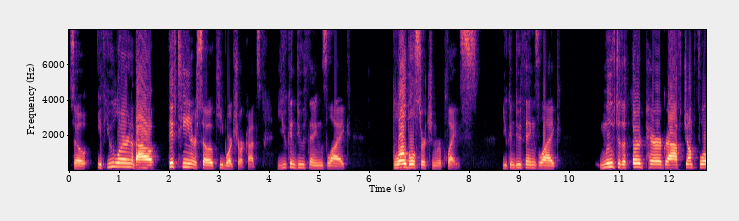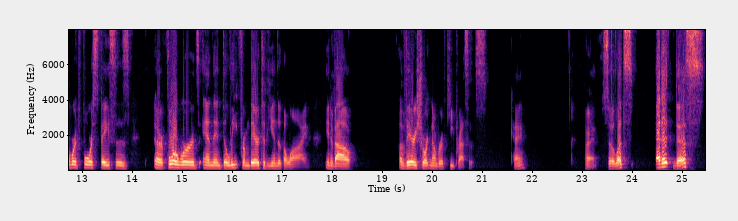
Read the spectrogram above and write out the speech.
So if you learn about 15 or so keyboard shortcuts, you can do things like global search and replace. You can do things like move to the third paragraph, jump forward four spaces, or four words, and then delete from there to the end of the line in about a very short number of key presses. Okay? All right, so let's edit this.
